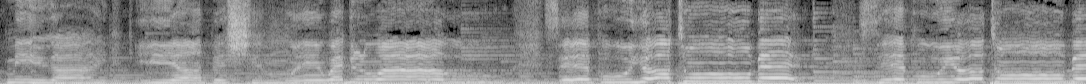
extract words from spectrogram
Tout miray ki empèche mwen wè gloa ou Se pou yo tombe, se pou yo tombe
